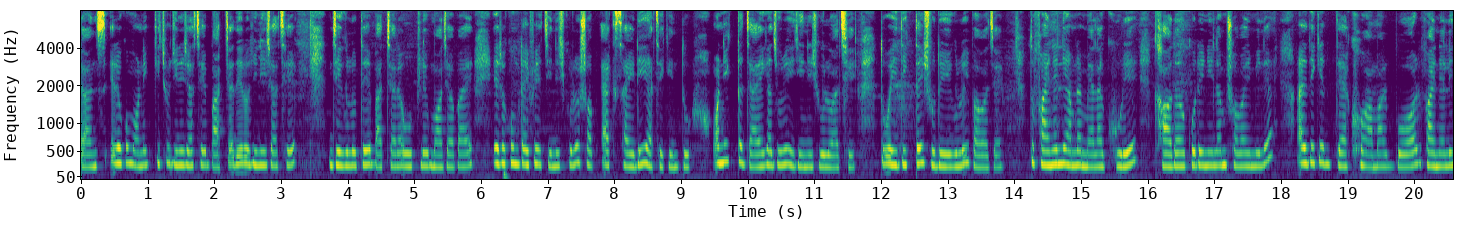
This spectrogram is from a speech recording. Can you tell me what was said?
ডান্স এরকম অনেক কিছু জিনিস আছে, বাচ্চাদেরও জিনিস আছে যেগুলোতে বাচ্চারা উঠলে মজা পায়। এরকম টাইপের জিনিসগুলো সব এক সাইডেই আছে কিন্তু। অনেকটা জায়গা জুড়ে এই জিনিসগুলো আছে। তো ওই দিকটাই শুধু এগুলোই পাওয়া যায়। তো ফাইনালি আমরা মেলা ঘুরে খাওয়া দাওয়া করে নিলাম সবাই মিলে। আর এদিকে দেখো আমার বর ফাইনালি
